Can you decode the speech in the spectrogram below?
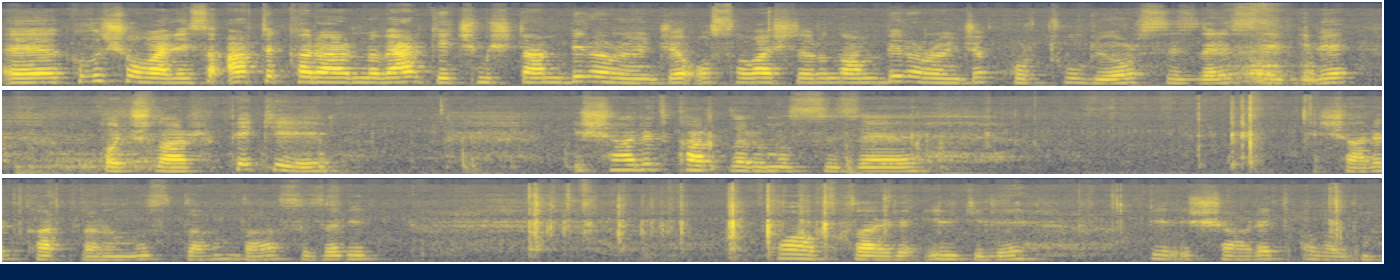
e, Kılıç Şövalyesi artık kararını ver. Geçmişten bir an önce o savaşlarından bir an önce kurtul diyor sizlere sevgili koçlar. Peki İşaret kartlarımız size işaret kartlarımızdan da size bir bu haftayla ilgili bir işaret alalım.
